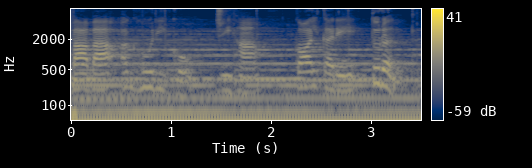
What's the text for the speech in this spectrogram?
बाबा अघोरी को। जी हाँ कॉल करें तुरंत।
